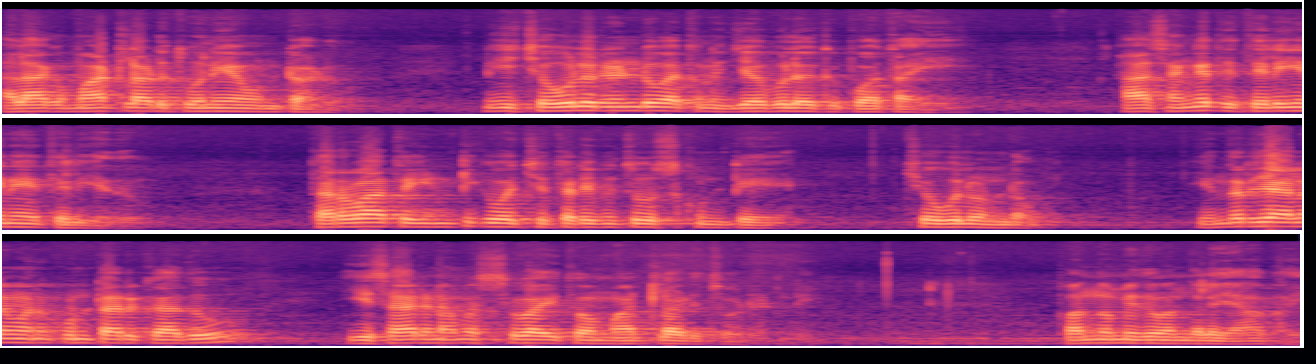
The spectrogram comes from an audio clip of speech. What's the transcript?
అలాగ మాట్లాడుతూనే ఉంటాడు. నీ చెవులు రెండు అతని జేబులోకి పోతాయి. ఆ సంగతి తెలియనే తెలియదు. తర్వాత ఇంటికి వచ్చి తడిమి చూసుకుంటే చెవులుండవు. ఇంద్రజాలం అనుకుంటారు కాదు? ఈసారి నమశివాయితో మాట్లాడి చూడండి. పంతొమ్మిది వందల యాభై.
